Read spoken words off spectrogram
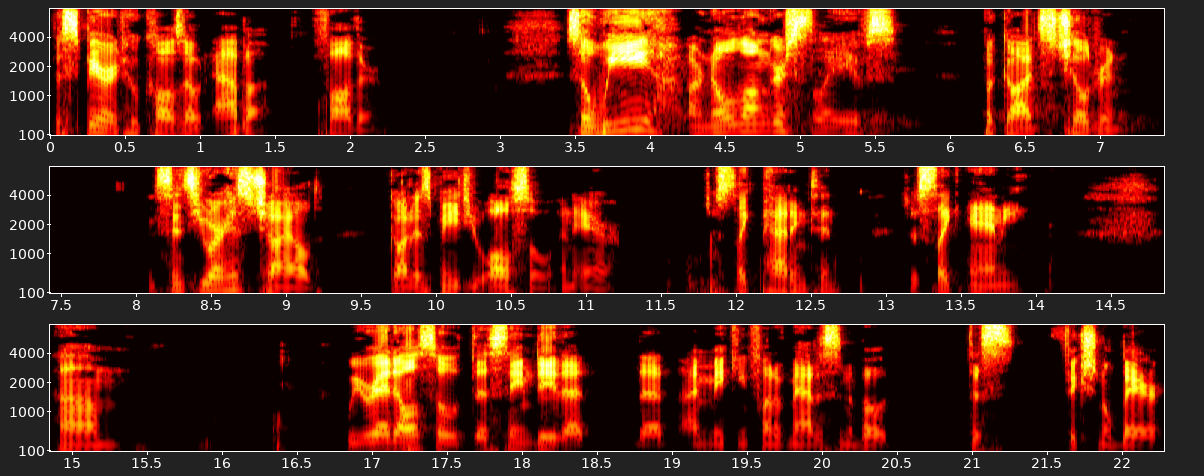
the Spirit who calls out Abba, Father. So we are no longer slaves, but God's children. And since you are his child, God has made you also an heir. Just like Paddington, just like Annie. Um, we read also the same day that, that I'm making fun of Madison about this fictional bear.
